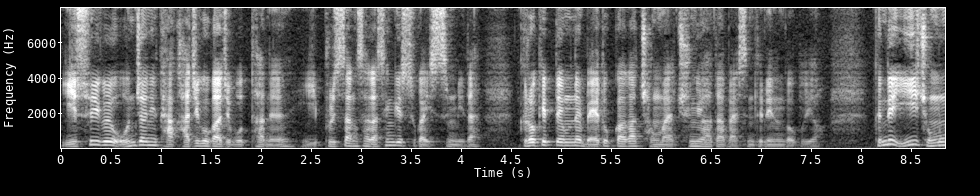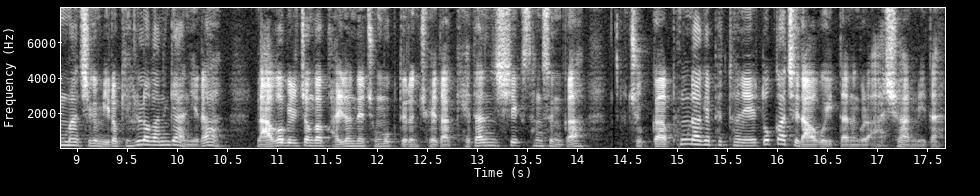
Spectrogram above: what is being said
이 수익을 온전히 다 가지고 가지 못하는 이 불상사가 생길 수가 있습니다. 그렇기 때문에 매도가가 정말 중요하다 말씀드리는 거고요. 근데 이 종목만 지금 이렇게 흘러가는 게 아니라 락업 일정과 관련된 종목들은 죄다 계단식 상승과 주가 폭락의 패턴이 똑같이 나오고 있다는 걸 아셔야 합니다.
